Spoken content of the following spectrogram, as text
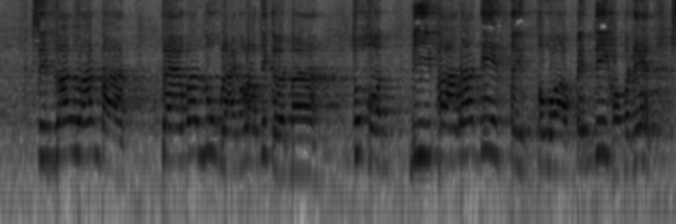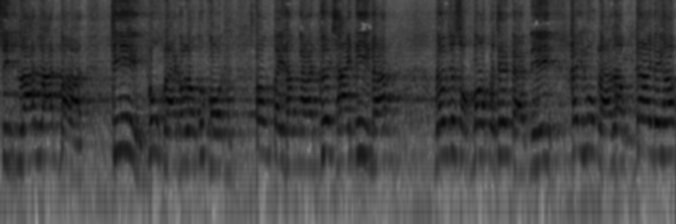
10 ล้านล้านบาท แปลว่าลูกหลานของเราที่เกิดมา ทุกคนมีภาระหนี้ติดตัวเป็นหนี้ของประเทศ 10 ล้านล้านบาท ที่ลูกหลานของเราทุกคนต้องไปทำงานเพื่อใช้หนี้นั้น เราจะส่งมอบประเทศแบบนี้ ให้ลูกหลานเราได้ไหมครับ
